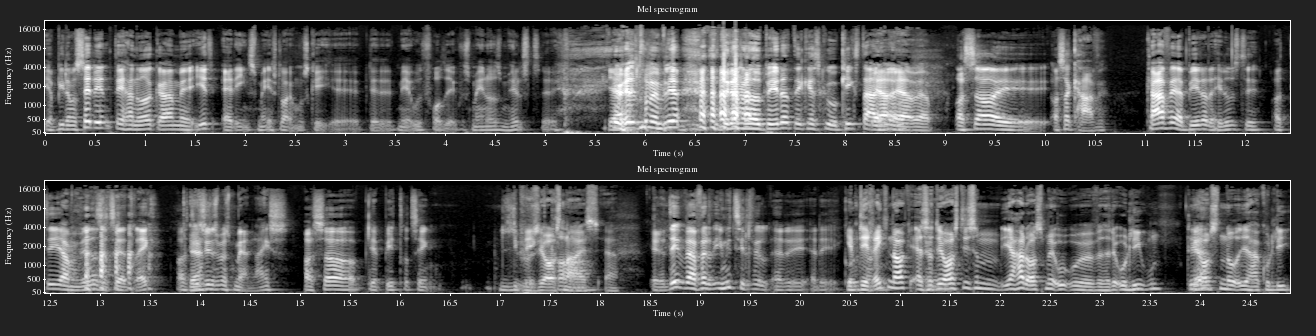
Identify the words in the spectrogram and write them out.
jeg bilder mig selv ind, det har noget at gøre med et, at ens smagsløg måske øh, bliver lidt mere udfordret, jeg kunne smage noget som helst. Øh, Ja. jo ældre man bliver. Så det der med noget bitter, det kan sgu kickstarte. Ja, ja, ja. Og, så, øh, og så kaffe. Kaffe er bitter af helvedes til, og det har man vendt sig til at drikke, og det Ja. synes man smager nice. Og så bliver bitre ting Lige pludselig også nice. Ja. Eller det er i hvert fald i mit tilfælde, er det, er det gået Jamen det er rigtigt nok. Altså det er Øh. også ligesom, jeg har det også med, øh, hvad hedder det, oliven. Det er Ja. også noget, jeg har kunne lide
